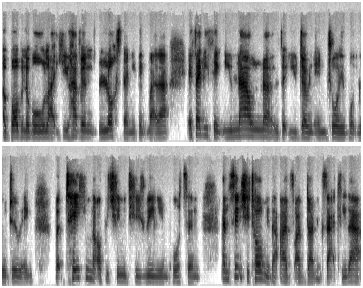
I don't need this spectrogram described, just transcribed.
abominable, like you haven't lost anything by that. If anything, you now know that you don't enjoy what you're doing. But taking that opportunity is really important. And since you told me that, I've I've done exactly that.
